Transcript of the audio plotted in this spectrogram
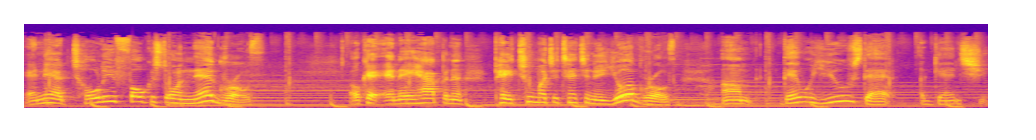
and they're totally focused on their growth, okay, and they happen to pay too much attention to your growth, um, they will use that against you.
